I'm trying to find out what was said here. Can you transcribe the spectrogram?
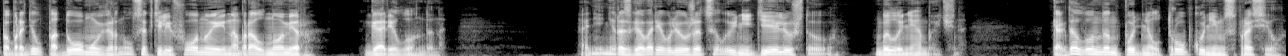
побродил по дому, вернулся к телефону и набрал номер Гарри Лондона. Они не разговаривали уже целую неделю, что было необычно. Когда Лондон поднял трубку, Ним спросил.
